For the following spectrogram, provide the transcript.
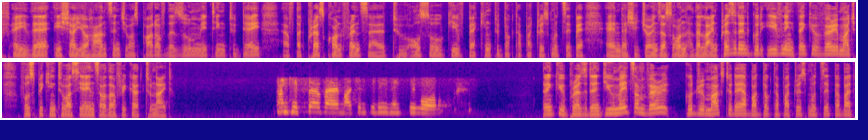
FA there, Isha Johansen. She was part of the Zoom meeting today of that press conference uh, to also give backing to Dr. Patrice Motsepe, and uh, she joins us on the line. President, good evening. Thank you very much for speaking to us here in South Africa tonight. Thank you so very much, and good evening to you all. Thank you, President. You made some very good remarks today about Dr. Patrice Motsepe, but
